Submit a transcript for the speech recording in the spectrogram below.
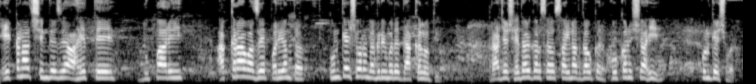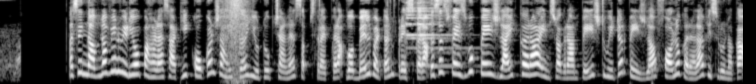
एकनाथ शिंदे जे आहेत ते दुपारी अकरा वाजेपर्यंत कुणकेश्वर नगरीमध्ये दाखल होतील. राजेश हेदळकरसह साईनाथ गावकर कोकणशाही कुणकेश्वर. असे नवनवीन व्हिडिओ पाहण्यासाठी कोकणशाहीचं यूट्यूब युट्यूब चॅनल सबस्क्राईब करा व बेल बटन प्रेस करा. तसंच फेसबुक पेज लाईक करा इंस्टाग्राम पेज ट्विटर पेजला फॉलो करायला विसरू नका.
